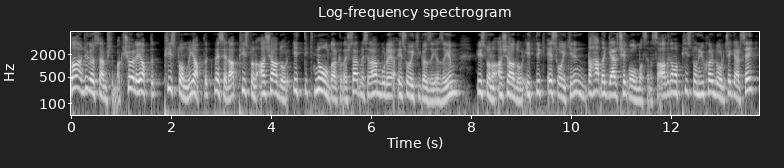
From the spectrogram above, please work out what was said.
daha önce göstermiştim. Bak şöyle yaptık. Pistonlu yaptık. Mesela pistonu aşağı doğru ittik. Ne oldu arkadaşlar? Mesela buraya SO2 gazı yazayım. Pistonu aşağı doğru ittik. SO2'nin daha da gerçek olmasını sağladık ama pistonu yukarı doğru çekersek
